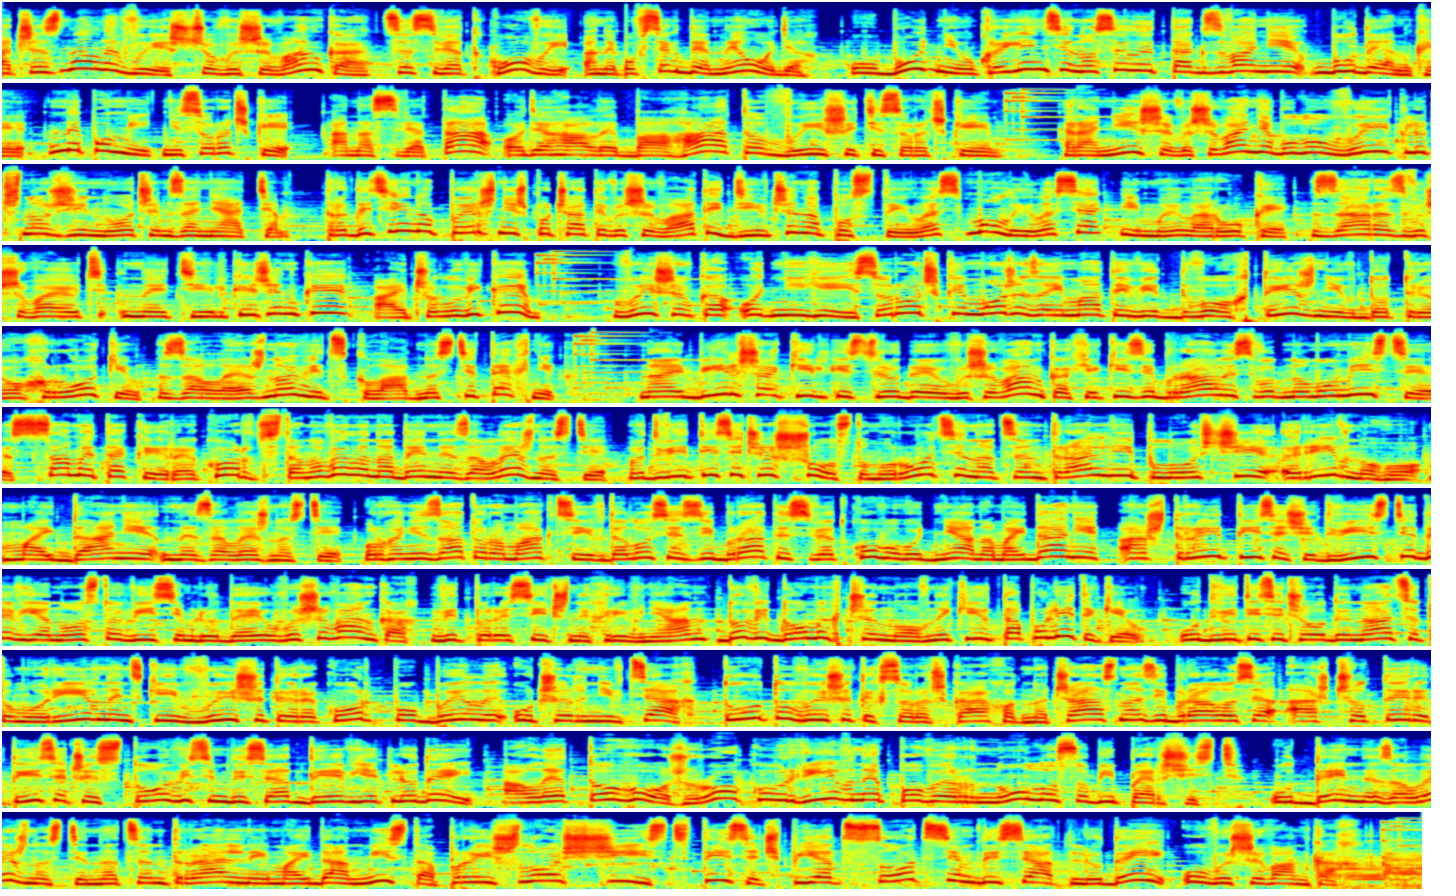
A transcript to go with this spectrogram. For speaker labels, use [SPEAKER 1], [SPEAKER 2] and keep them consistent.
[SPEAKER 1] А чи знали ви, що вишиванка це святковий, а не повсякденний одяг? У будні українці носили так звані буденки, непомітні сорочки, а на свята одягали багато вишиті сорочки. Раніше вишивання було виключно жіночим заняттям. Традиційно, перш ніж почати вишивати, дівчина постилась, молилася і мила руки. Зараз вишивають не тільки жінки, а й чоловіки. Вишивка однієї сорочки може займати від двох тижнів до трьох років, залежно від складності технік. Найбільша кількість людей у вишиванках, які зібрались в одному місці, саме такий рекорд встановили на День Незалежності в 2006 році на центральній площі Рівного Майдані Незалежності. Організаторам акції вдалося зібрати святкового дня на майдані аж 3298 людей у вишиванках від пересічних рівнян до відомих чиновників та політиків. У 2011-му рівненський вишитий рекорд побили у Чернівцях. Тут у вишитих сорочках одночасно зібралося аж 4189 людей. Але того ж року рівне повернуло собі першість. У День Незалежності на центральний майдан міста прийшло 6570 людей у вишиванках.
